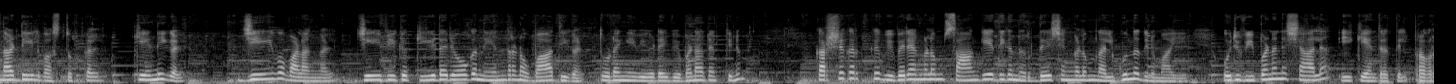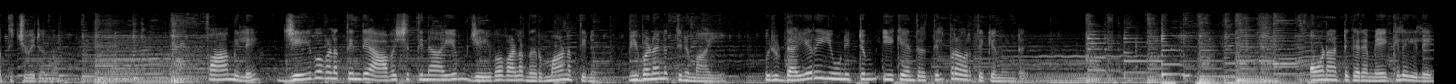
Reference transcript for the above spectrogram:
നടീൽ വസ്തുക്കൾ കെണികൾ ജൈവവളങ്ങൾ ജൈവിക കീടരോഗ നിയന്ത്രണ ഉപാധികൾ തുടങ്ങിയവയുടെ വിപണനത്തിനും കർഷകർക്ക് വിവരങ്ങളും സാങ്കേതിക നിർദ്ദേശങ്ങളും നൽകുന്നതിനുമായി ഒരു വിപണനശാല ഈ കേന്ദ്രത്തിൽ പ്രവർത്തിച്ചു വരുന്നു ഫാമിലെ ജൈവവളത്തിന്റെ ആവശ്യത്തിനായും ജൈവവള നിർമ്മാണത്തിനും വിപണനത്തിനുമായി ഒരു ഡയറി യൂണിറ്റും ഈ കേന്ദ്രത്തിൽ പ്രവർത്തിക്കുന്നുണ്ട്. ഓണാട്ടുകര മേഖലയിലെ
